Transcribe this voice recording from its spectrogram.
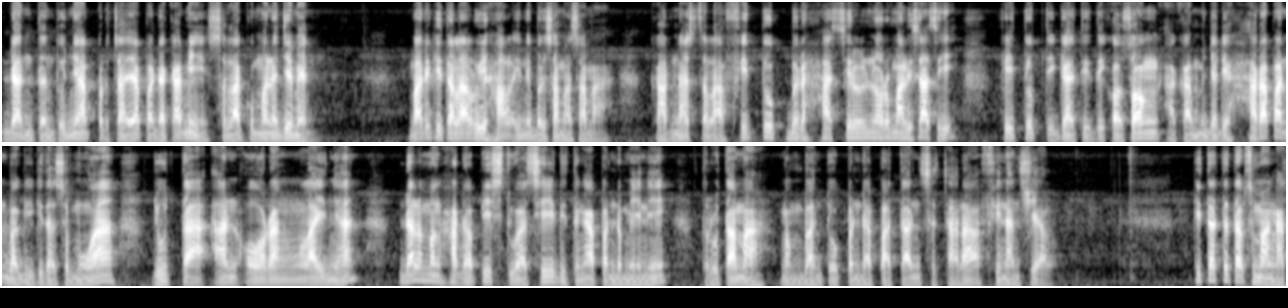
dan tentunya percaya pada kami selaku manajemen. Mari kita lalui hal ini bersama-sama, karena setelah VTube berhasil normalisasi, VTube 3.0 akan menjadi harapan bagi kita semua, jutaan orang lainnya, dalam menghadapi situasi di tengah pandemi ini, terutama membantu pendapatan secara finansial. Kita tetap semangat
